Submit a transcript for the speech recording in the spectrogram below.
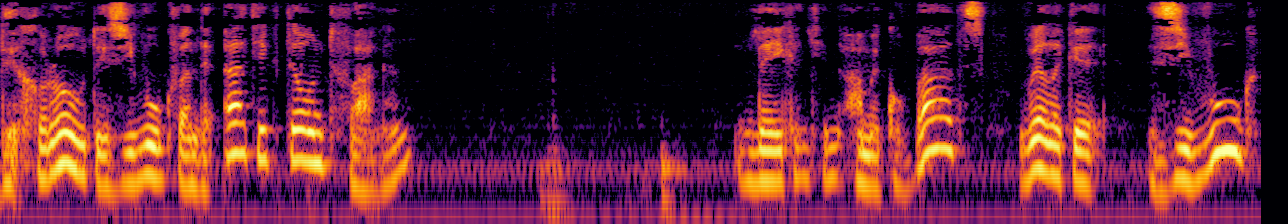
de grote zivuk van de atik te ontvangen. 19 Hamekobats, welke zivuk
